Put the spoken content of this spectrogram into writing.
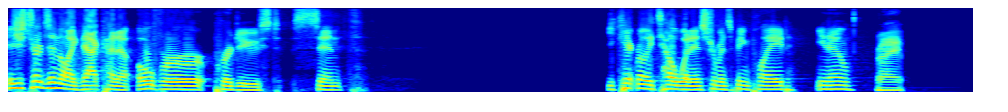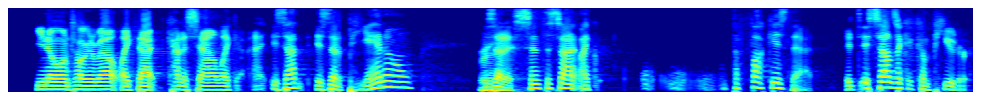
it just turns into like that kind of overproduced synth. You can't really tell what instruments being played, you know? Right. You know what I'm talking about? Like that kind of sound like uh, is that is that a piano? Is that a synthesizer? Like what the fuck is that? It it sounds like a computer.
